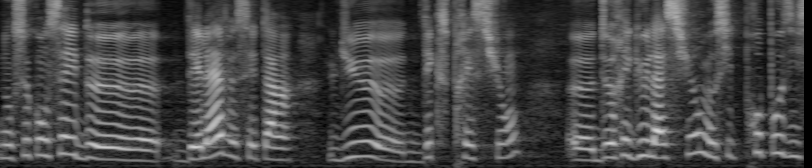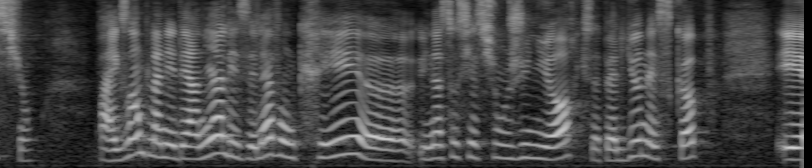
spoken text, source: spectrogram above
Donc ce conseil d'élèves, c'est un lieu euh, d'expression, euh, de régulation, mais aussi de proposition. Par exemple, l'année dernière, les élèves ont créé euh, une association junior qui s'appelle Ionescope et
